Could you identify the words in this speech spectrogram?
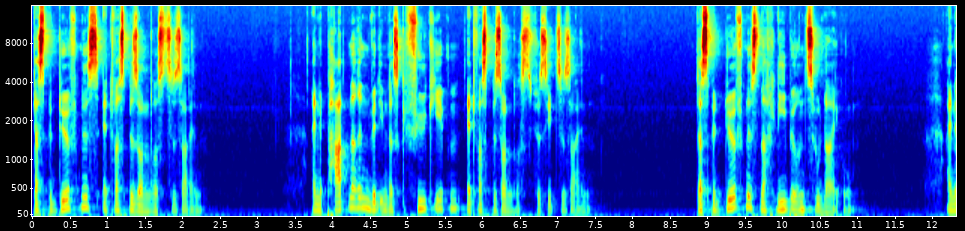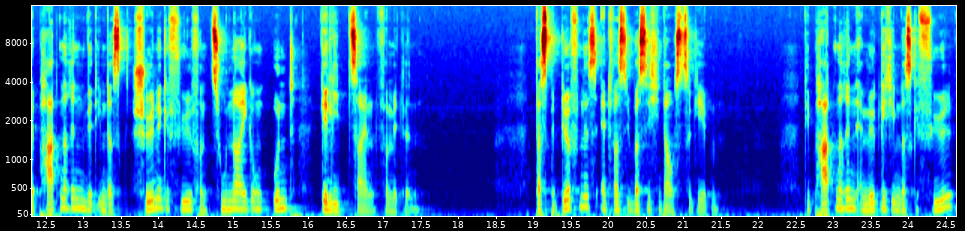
Das Bedürfnis, etwas Besonderes zu sein. Eine Partnerin wird ihm das Gefühl geben, etwas Besonderes für sie zu sein. Das Bedürfnis nach Liebe und Zuneigung. Eine Partnerin wird ihm das schöne Gefühl von Zuneigung und Geliebtsein vermitteln. Das Bedürfnis, etwas über sich hinauszugeben. Die Partnerin ermöglicht ihm das Gefühl,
